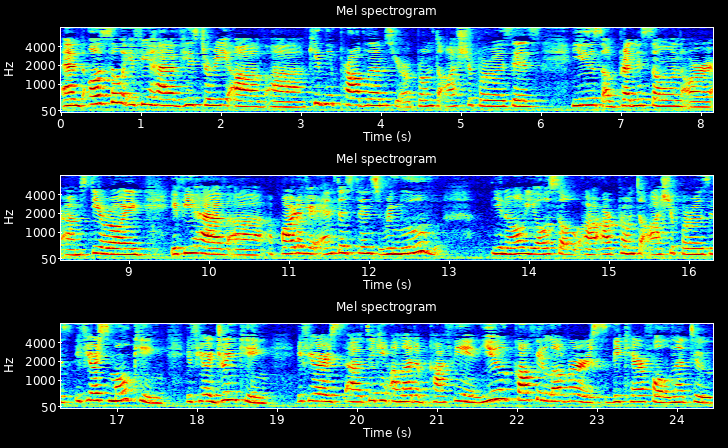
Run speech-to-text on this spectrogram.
And also, if you have history of uh, kidney problems, you are prone to osteoporosis, use of prednisone or um, steroid. If you have uh, a part of your intestines removed, you know you also are, are prone to osteoporosis if you're smoking if you're drinking if you're uh, taking a lot of caffeine you coffee lovers be careful not to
